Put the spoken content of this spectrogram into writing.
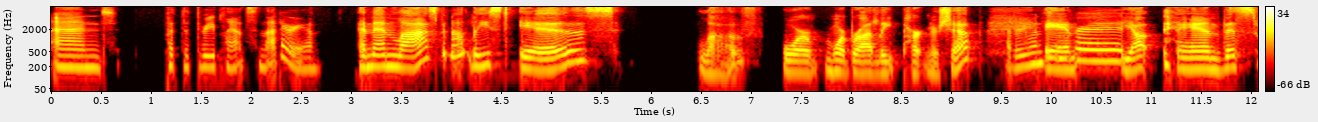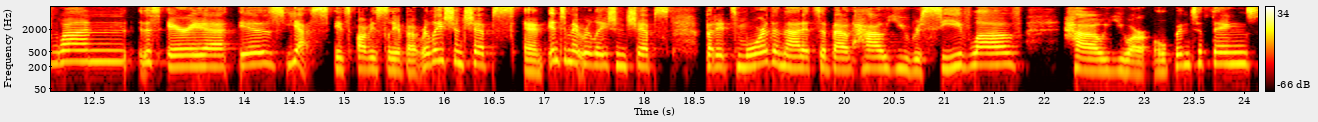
and put the three plants in that area. And then, last but not least, is love or more broadly partnership. Everyone's and, favorite. Yep. and this one, this area is, yes, it's obviously about relationships and intimate relationships, but it's more than that. It's about how you receive love, how you are open to things,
